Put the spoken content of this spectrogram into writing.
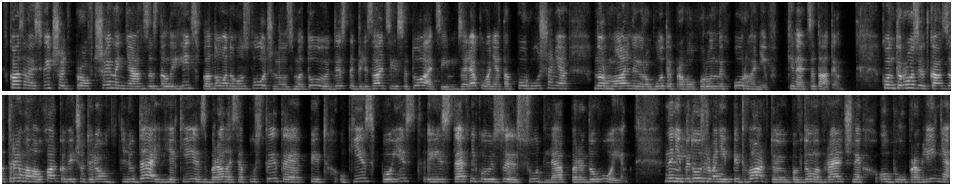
вказане свідчить про вчинення заздалегідь спланованого злочину з метою дестабілізації ситуації, залякування та порушення нормальної роботи правоохоронних органів. Кінець цитати. Контррозвідка затримала у Харкові чотирьох людей, які збиралися пустити під укіз поїзд із технікою ЗСУ для передової. Нині підозрювані під вартою, повідомив речник облуправління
